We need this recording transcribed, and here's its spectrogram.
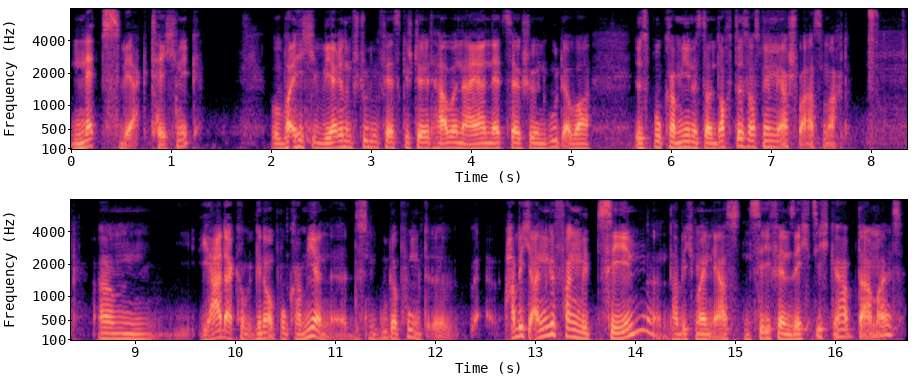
Netzwerktechnik. Wobei ich während dem Studium festgestellt habe, naja, Netzwerk schön gut, aber das Programmieren ist dann doch das, was mir mehr Spaß macht. Ähm, ja, da kann, genau, Programmieren, äh, das ist ein guter Punkt. Äh, habe ich angefangen mit 10, da habe ich meinen ersten C64 gehabt damals.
